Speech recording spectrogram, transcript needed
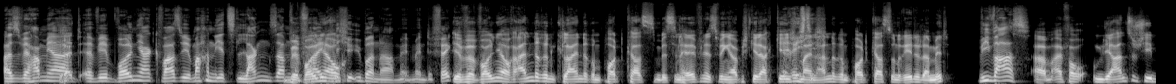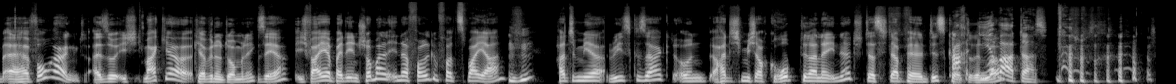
Also wir haben ja, ja. Äh, wir wollen ja quasi, wir machen jetzt langsam wir eine feindliche ja Übernahme im Endeffekt. Ja, wir wollen ja auch anderen kleineren Podcasts ein bisschen helfen. Deswegen habe ich gedacht, gehe ich mal in einen anderen Podcast und rede damit. Wie war's? Ähm, einfach um dir anzuschieben, äh, hervorragend. Also ich mag ja Kevin und Dominik sehr. Ich war ja bei denen schon mal in der Folge vor zwei Jahren. Mhm hatte mir Reese gesagt und hatte ich mich auch grob daran erinnert, dass ich da per Discord Ach, drin ihr war. Ihr wart das.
